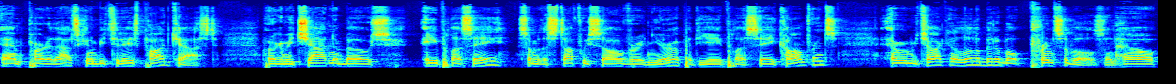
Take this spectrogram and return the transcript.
And part of that's going to be today's podcast. We're going to be chatting about A plus A, some of the stuff we saw over in Europe at the A plus A conference. And to be talking a little bit about principles and how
